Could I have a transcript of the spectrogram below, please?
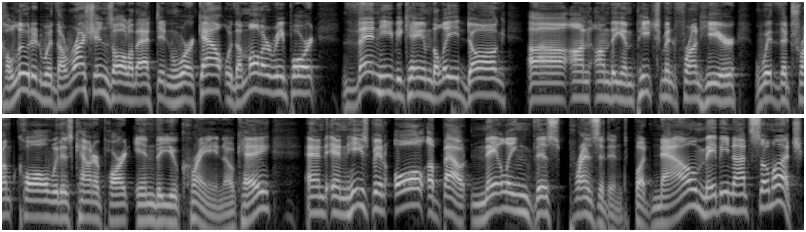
colluded with the Russians. All of that didn't work out with the Mueller report. Then he became the lead dog uh, on on the impeachment front here with the Trump call with his counterpart in the Ukraine. Okay. And and he's been all about nailing this president, but now maybe not so much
